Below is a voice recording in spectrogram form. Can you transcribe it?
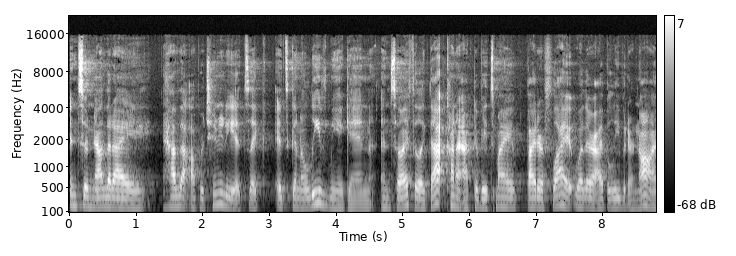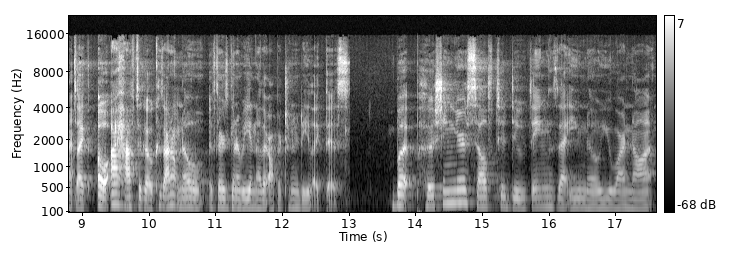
And so now that I have that opportunity, it's like it's gonna leave me again. And so I feel like that kind of activates my fight or flight, whether I believe it or not. It's like, oh, I have to go because I don't know if there's gonna be another opportunity like this. But pushing yourself to do things that you know you are not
